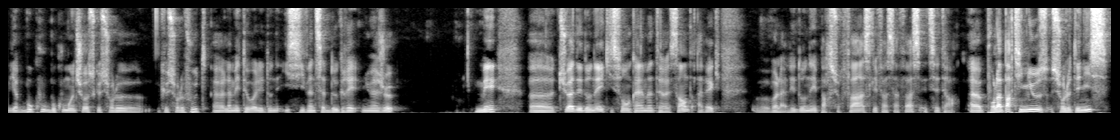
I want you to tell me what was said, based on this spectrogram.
il y a beaucoup beaucoup moins de choses que sur le que sur le foot. Euh, la météo, elle est donnée ici 27 degrés nuageux, mais tu as des données qui sont quand même intéressantes avec voilà les données par surface, les face à face, etc. pour la partie news sur le tennis,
